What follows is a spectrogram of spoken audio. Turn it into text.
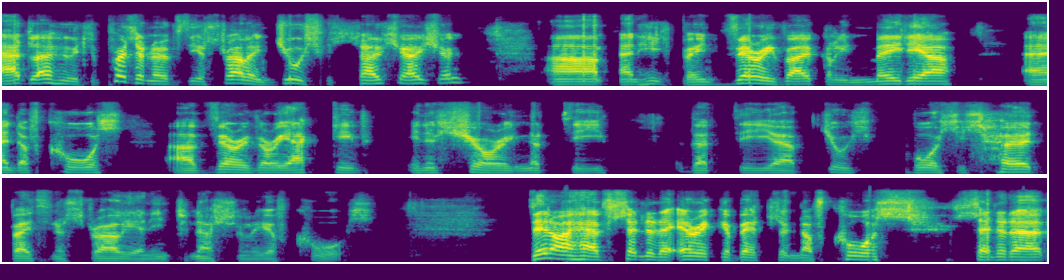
Adler, who is the president of the Australian Jewish Association, um, and he's been very vocal in media and, of course, uh, very, very active in assuring that the that the uh, Jewish voice is heard both in Australia and internationally, of course. Then I have Senator Eric Abetz, and of course, Senator,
